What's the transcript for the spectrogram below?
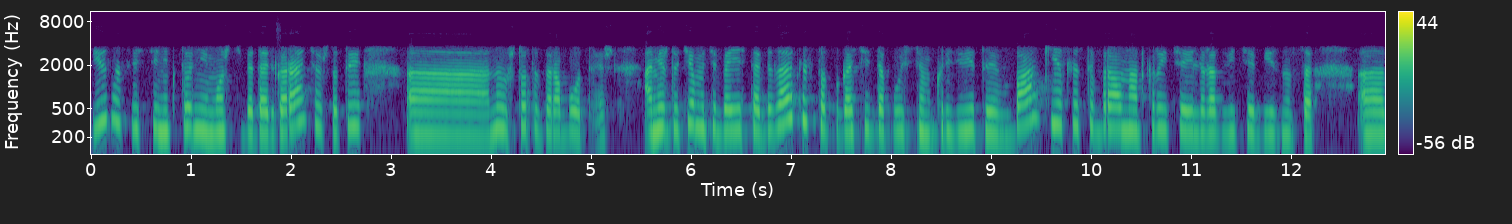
бизнес вести, никто не может тебе дать гарантию, что ты э, ну что-то заработаешь, а между тем у тебя есть обязательство погасить, допустим, кредиты в банке, если ты брал на открытие или развитие бизнеса, э,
